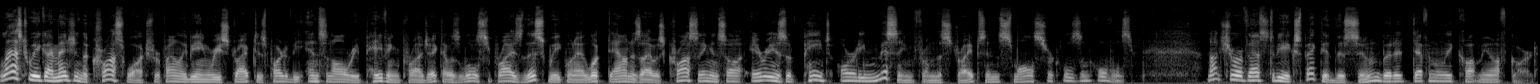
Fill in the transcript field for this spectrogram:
Last week, I mentioned the crosswalks were finally being restriped as part of the Encinal repaving project. I was a little surprised this week when I looked down as I was crossing and saw areas of paint already missing from the stripes in small circles and ovals. Not sure if that's to be expected this soon, but it definitely caught me off guard.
